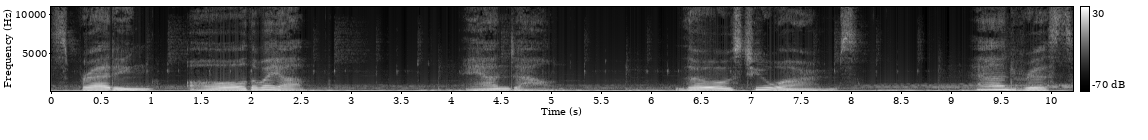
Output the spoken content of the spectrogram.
spreading all the way up and down. Those two arms and wrists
